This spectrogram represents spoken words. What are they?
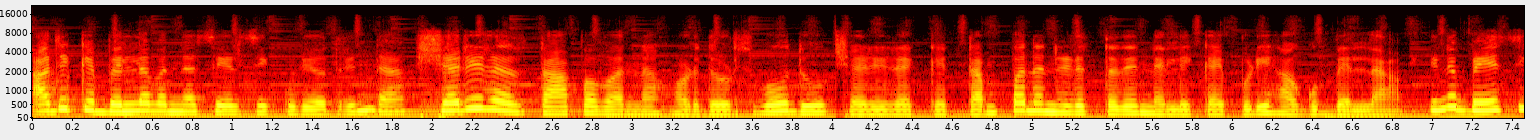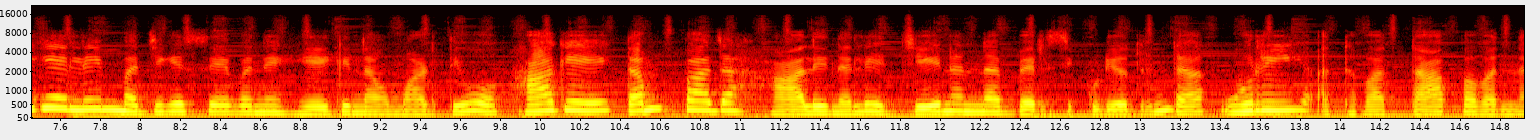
ಅದಕ್ಕೆ ಬೆಲ್ಲವನ್ನ ಸೇರಿಸಿ ಕುಡಿಯೋದ್ರಿಂದ ಶರೀರದ ತಾಪವನ್ನ ಹೊಡೆದೋಡಿಸಬಹುದು ಶರೀರಕ್ಕೆ ತಂಪನ್ನ ನೀಡುತ್ತದೆ ನೆಲ್ಲಿಕಾಯಿ ಪುಡಿ ಹಾಗೂ ಬೆಲ್ಲ. ಇನ್ನು ಬೇಸಿಗೆಯಲ್ಲಿ ಮಜ್ಜಿಗೆ ಸೇವನೆ ಹೇಗೆ ನಾವು ಮಾಡ್ತೀವೋ ಹಾಗೆ ತಂಪಾದ ಹಾಲಿನಲ್ಲಿ ಜೇನನ್ನ ಬೆರೆಸಿ ಕುಡಿಯೋದ್ರಿಂದ ಉರಿ ಅಥವಾ ತಾಪವನ್ನ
